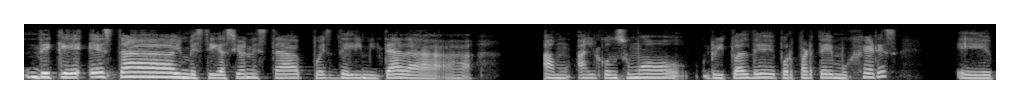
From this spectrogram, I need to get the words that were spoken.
de, que esta investigación está pues delimitada al consumo ritual de, por parte de mujeres, eh,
